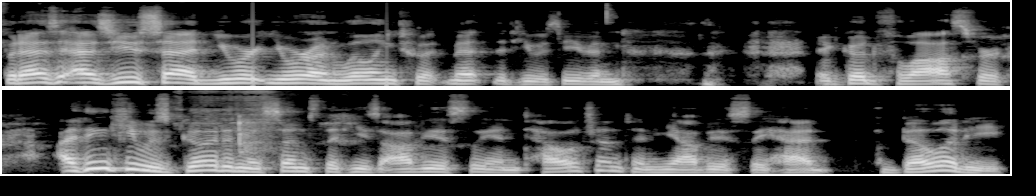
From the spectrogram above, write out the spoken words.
but as as you said, you were you were unwilling to admit that he was even a good philosopher. I think he was good in the sense that he's obviously intelligent and he obviously had ability,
